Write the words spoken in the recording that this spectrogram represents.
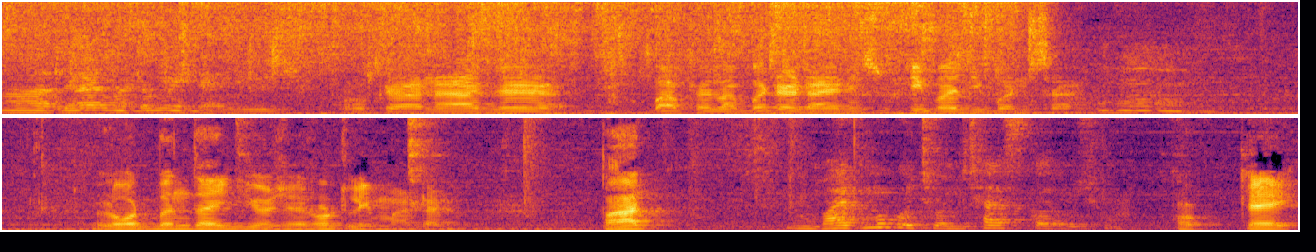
હા દાળમાં ટમેટા જેવી. ઓકે અને આજે બાફેલા બટાટા એની સૂકી ભાજી બનશે. હમ. લોટ બંધાઈ ગયો છે રોટલી માટે. ભાત? ભાત મૂકું છું છાસ કરું છું. ઓકે.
